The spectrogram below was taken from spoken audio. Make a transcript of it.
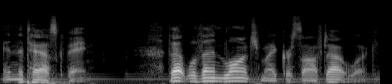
in the task pane. That will then launch Microsoft Outlook.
